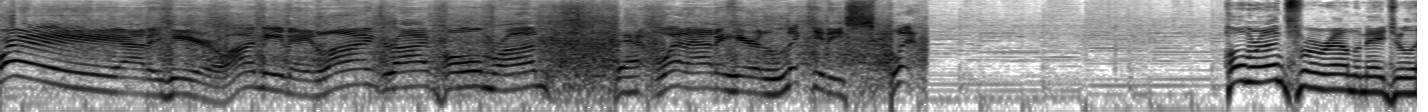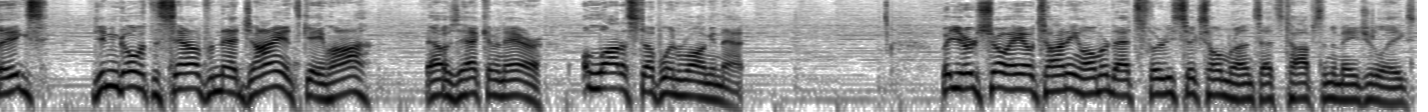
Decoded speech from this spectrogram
Way out of here. I mean, a line drive home run that went out of here lickety split. Home runs from around the major leagues. Didn't go with the sound from that Giants game, huh? That was a heck of an error. A lot of stuff went wrong in that. But you heard Shohei Otani homer. That's 36 home runs. That's tops in the major leagues.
